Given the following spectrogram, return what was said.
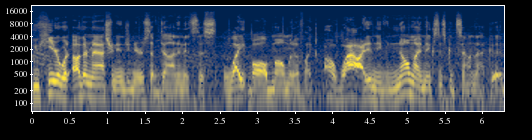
you hear what other mastering engineers have done and it's this light bulb moment of like, oh wow, I didn't even know my mixes could sound that good.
